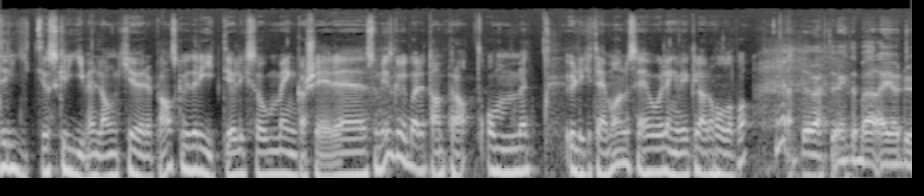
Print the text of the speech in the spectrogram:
drite i å skrive en lang kjøreplan? Skal vi drite i å liksom engasjere så mye? Skal vi bare ta en prat om ulike temaer og se hvor lenge vi klarer å holde på? ja. Det blir jo egentlig bare jeg og du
